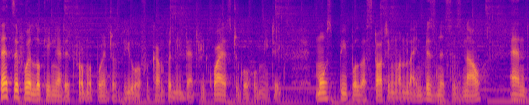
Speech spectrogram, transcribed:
That's if we're looking at it from a point of view of a company that requires to go for meetings. Most people are starting online businesses now, and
